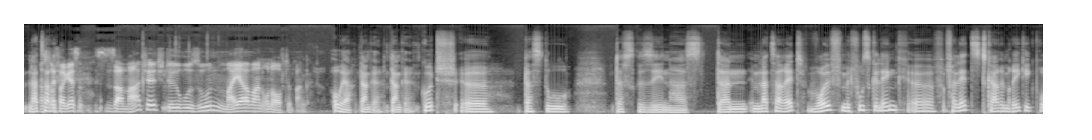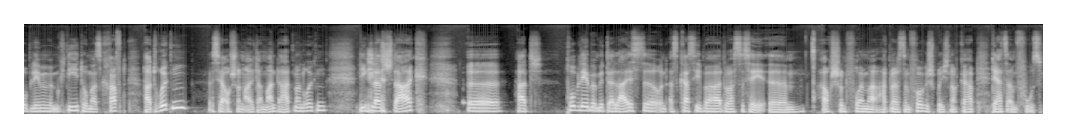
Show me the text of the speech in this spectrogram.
Lazarett. Hast du vergessen? Samacic, Dilrosun, Meier waren auch noch auf der Bank. Oh ja, danke, danke. Gut, äh, dass du das gesehen hast. Dann im Lazarett Wolf mit Fußgelenk äh, verletzt, Karim Rekik Probleme mit dem Knie, Thomas Kraft hat Rücken, ist ja auch schon ein alter Mann, da hat man Rücken. Niklas Stark äh, hat Probleme mit der Leiste und Askasiba, du hast es ja ähm, auch schon vorhin mal, hatten wir das im Vorgespräch noch gehabt, der hat es am Fuß.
